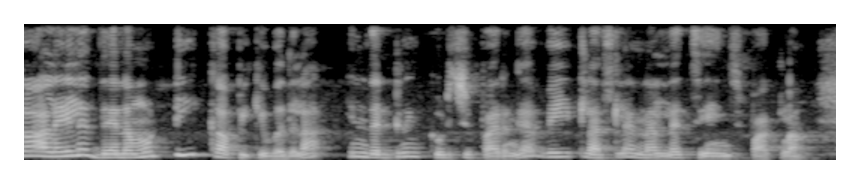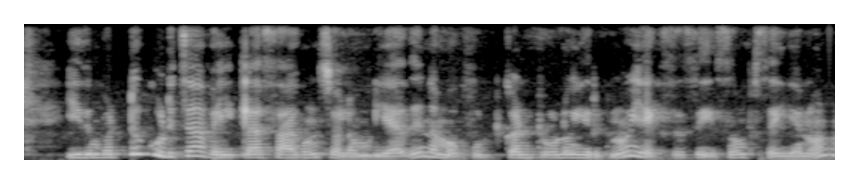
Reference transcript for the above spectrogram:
காலையில் தினமும் டீ காப்பிக்கு பதிலாக இந்த ட்ரிங்க் குடிச்சு பாருங்கள் வெயிட் லாஸில் நல்ல சேஞ்ச் பார்க்கலாம் இது மட்டும் குடித்தா வெயிட் லாஸ் ஆகும்னு சொல்ல முடியாது. நம்ம ஃபுட் கண்ட்ரோலும் இருக்கணும் எக்ஸசைஸும் செய்யணும்.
